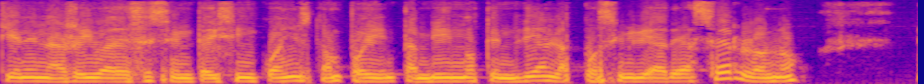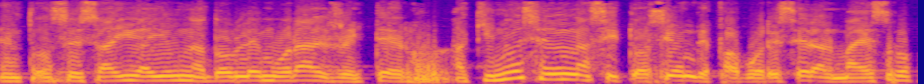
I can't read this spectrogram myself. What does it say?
tienen arriba de 65 años también no tendrían la posibilidad de hacerlo, ¿no? Entonces ahí hay una doble moral, reitero. Aquí no es una situación de favorecer al maestro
